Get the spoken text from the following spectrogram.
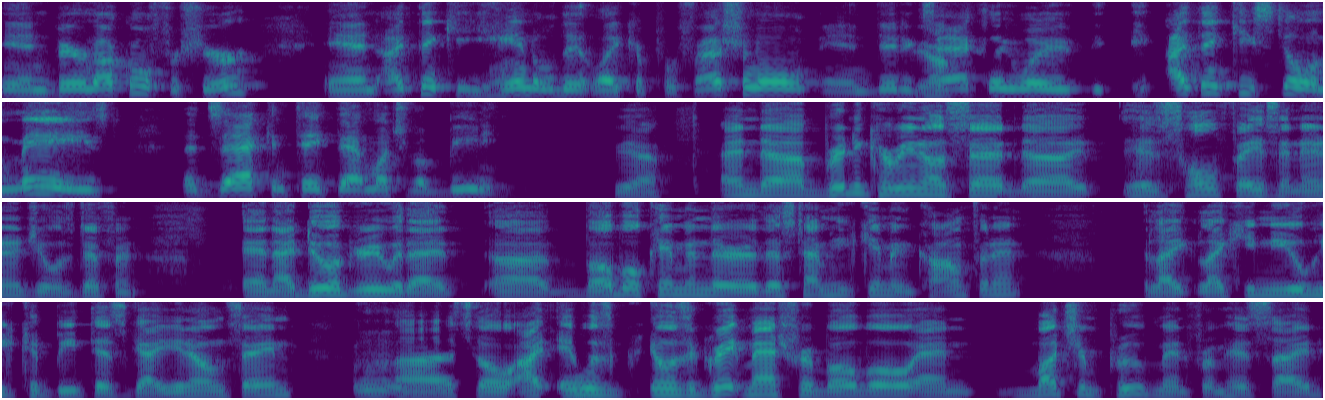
in bare knuckle for sure. And I think he handled it like a professional and did exactly what he, I think he's still amazed that Zach can take that much of a beating. Yeah. And uh Brittany Carino said uh his whole face and energy was different. And I do agree with that. Uh Bobo came in there this time, he came in confident, like like he knew he could beat this guy. You know what I'm saying? Mhm. Uh so I it was it was a great match for Bobo and much improvement from his side.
